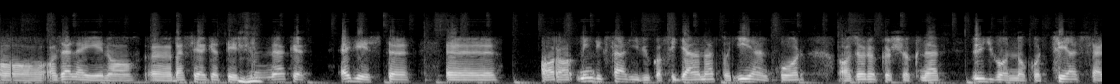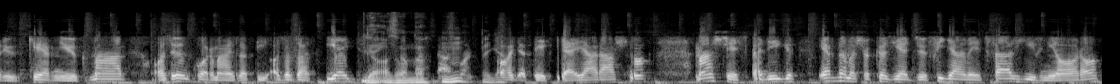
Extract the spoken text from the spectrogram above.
a, az elején a beszélgetésünknek. Uh-huh. Egyrészt e, arra mindig felhívjuk a figyelmet, hogy ilyenkor az örökösöknek ügygondnokot célszerű kérniük már az önkormányzati, azaz a jegyzőszakaszában ja, a hagyatéki eljárásnak. Másrészt pedig érdemes a közjegyző figyelmét felhívni arra,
